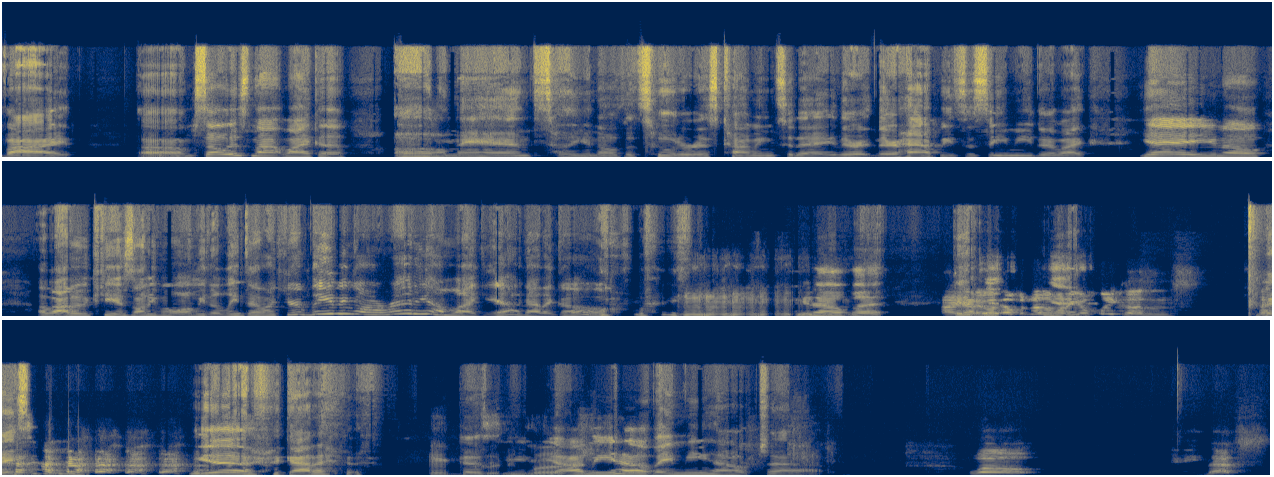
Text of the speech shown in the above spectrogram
vibe. Um, so it's not like a oh man, so you know the tutor is coming today. They're they're happy to see me. They're like, yay, you know. A lot of the kids don't even want me to leave. They're like, "You're leaving already." I'm like, "Yeah, I gotta go." you know, but I gotta go help another one of yeah. your play cousins. basically, yeah, gotta because y'all need help. They need help, child. well, that's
